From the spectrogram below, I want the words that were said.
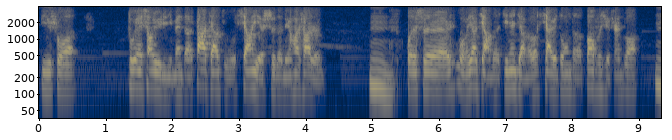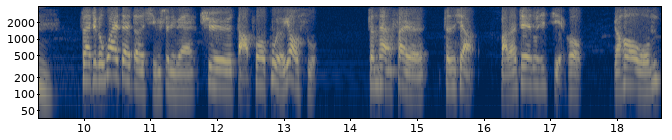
比如说《独眼少女》里面的大家族乡野式的连环杀人。嗯，或者是我们要讲的，今天讲的夏雨冬的暴风雪山庄。嗯，在这个外在的形式里面去打破固有要素，侦探、犯人、真相，把它这些东西解构，然后我们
